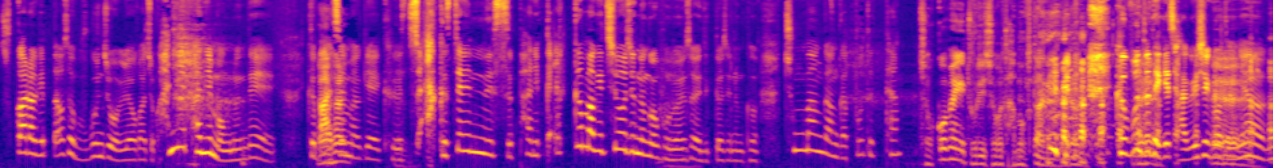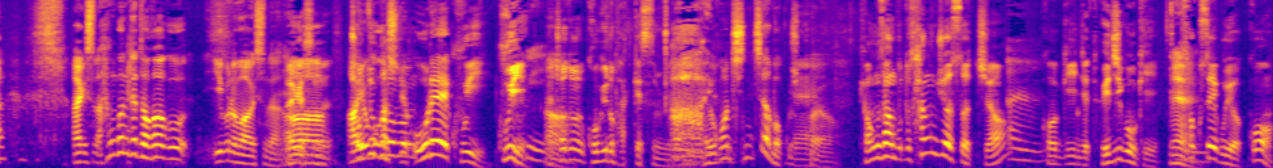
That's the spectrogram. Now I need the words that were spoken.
숟가락에 떠서 묵은지 올려가지고 한 입 한 입 먹는데 그. 마지막에 그 쫙그 스테인리스 판이 깔끔하게 치워지는 걸 보면서 느껴지는 그 충만감과 뿌듯 함. 저 꼬맹이 둘이 저걸 다 먹다니. 그분도 네. 되게 작으시거든요. 알겠습니다. 한 군데 더 가고 입으로. 알겠습니다. 어, 아, 저도 요거 가시죠. 그러면- 올해 구이. 구이. 구이. 아, 어. 저도 고기로 받겠습니다. 아, 요건 진짜 먹고 네. 싶어요. 경상북도 상주였었죠. 음. 거기 이제 돼지고기 네. 석쇠구였고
